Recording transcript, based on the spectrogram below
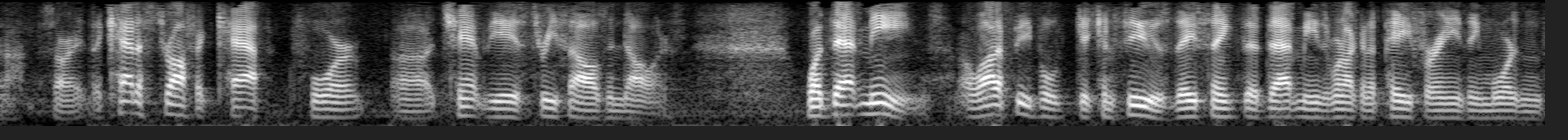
uh, sorry the catastrophic cap for uh, Champ VA is three thousand dollars. What that means, a lot of people get confused. They think that that means we're not going to pay for anything more than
